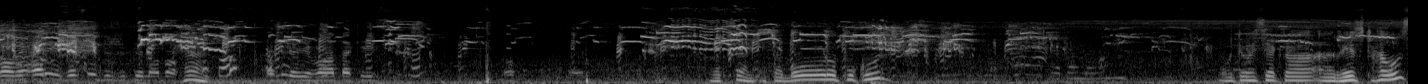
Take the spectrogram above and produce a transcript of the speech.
Non, mais allez, j'essaie de jeter là-bas. হ্যাঁ Parce qu'ils vont attaquer ici. দেখছেন একটা বড় পুকুর ওইটা হচ্ছে একটা রেস্ট হাউস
